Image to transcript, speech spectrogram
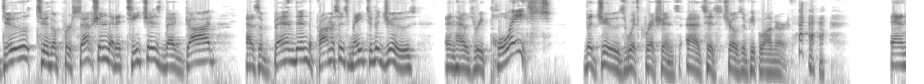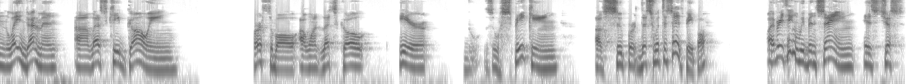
Due to the perception that it teaches that God has abandoned the promises made to the Jews and has replaced the Jews with Christians as his chosen people on earth. and, ladies and gentlemen, uh, let's keep going. First of all, I want let's go here. So speaking of super, this is what this is, people. Everything we've been saying is just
